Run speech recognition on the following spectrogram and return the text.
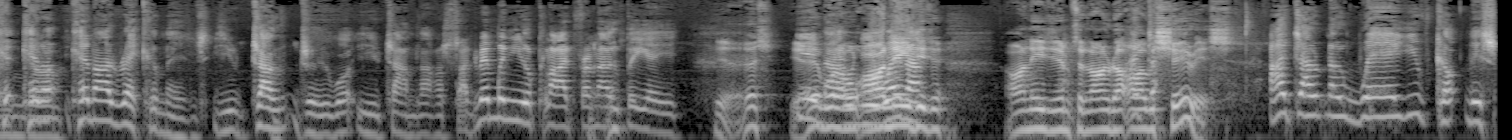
Can, and, can, um, I, can I recommend you don't do what you done last time? Remember when you applied for an OBE? yes, yeah. You know, well, I went up- needed, I needed him to know that I, I was serious. I don't know where you've got this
